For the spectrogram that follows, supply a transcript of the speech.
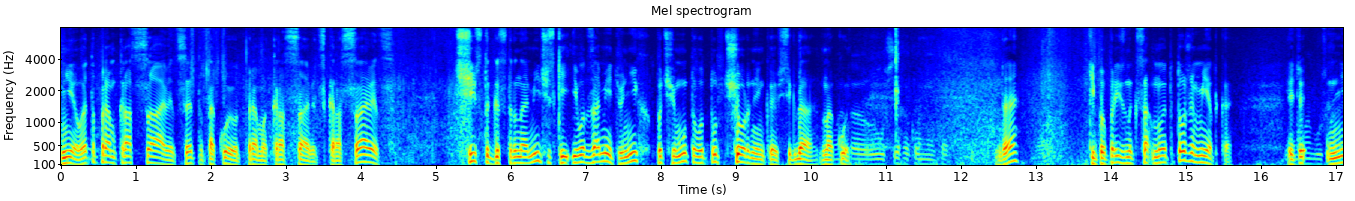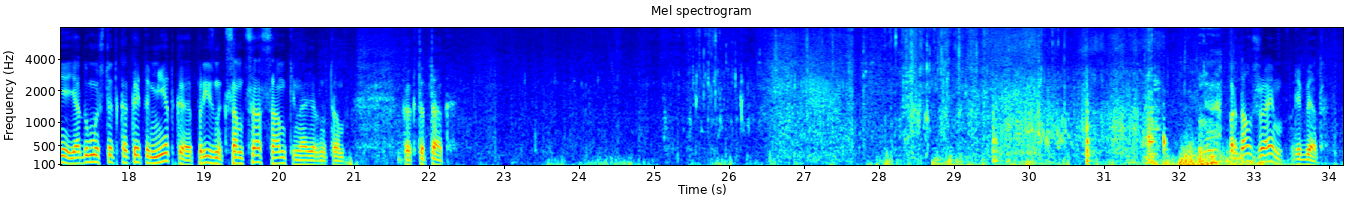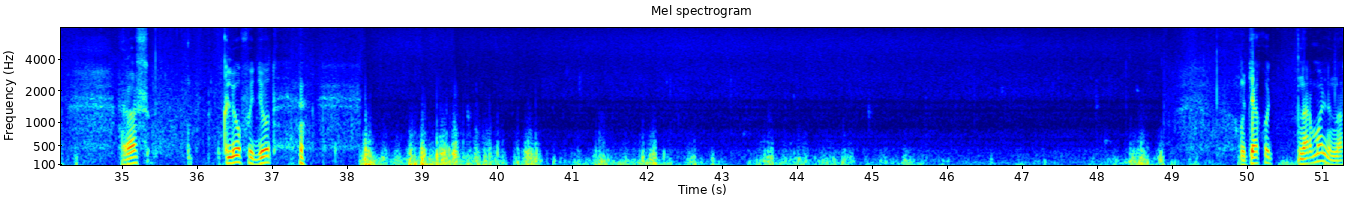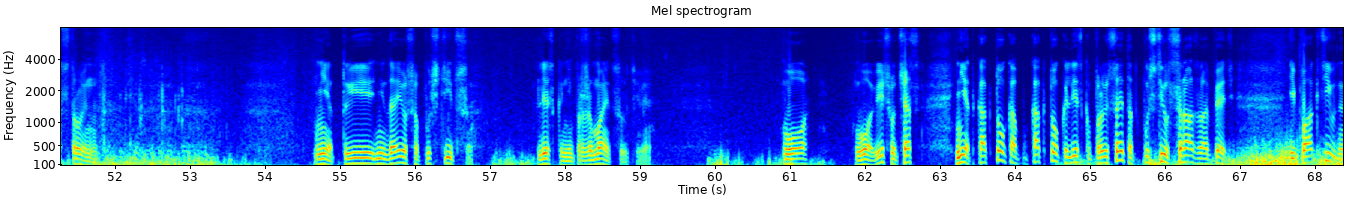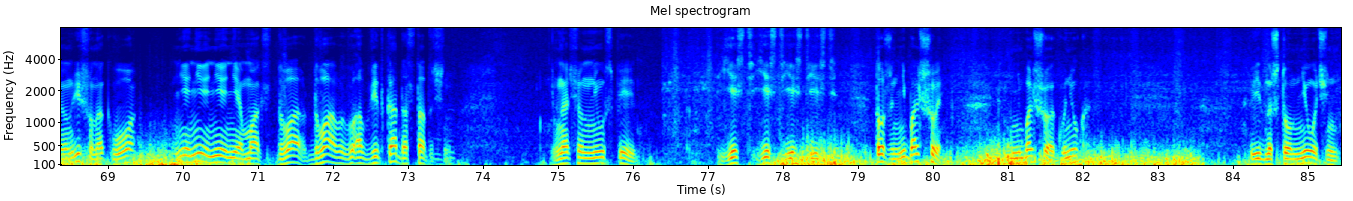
не, это прям красавец. Это такой вот прямо красавец. Красавец. Чисто гастрономический. И вот заметь, у них почему-то вот тут черненькое всегда на ко- это у всех окунников. Да? Типа признак сам... Ну это тоже метка. Я Эти- не. Не, я думаю, что это какая-то метка, признак самца, самки, наверное, там. Как-то так. Продолжаем, ребят. Раз клев идет. У тебя хоть нормально настроено -то? Нет, ты не даешь опуститься. Леска не прожимается у тебя. Во, во, видишь, вот сейчас... Нет, как только, как только леска провисает, отпустил сразу опять. И по активной, он, видишь, он... Во. Не-не-не-не, Макс, два, два обвитка достаточно. Иначе он не успеет. Есть, есть, есть, есть. Тоже небольшой. Небольшой окунек. Видно, что он не очень...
